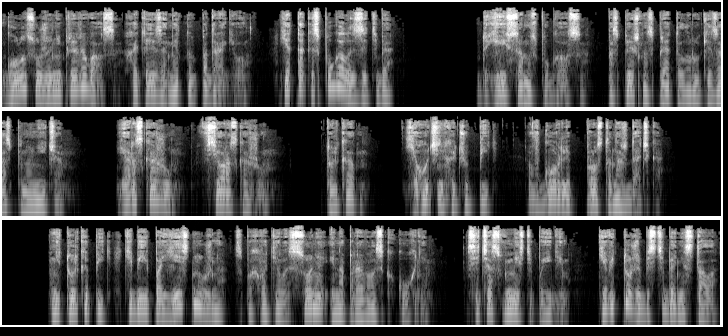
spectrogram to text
Голос уже не прерывался, хотя и заметно подрагивал. «Я так испугалась за тебя!» Да я и сам испугался. Поспешно спрятал руки за спину Нича. Я расскажу, все расскажу. Только я очень хочу пить. В горле просто наждачка. «Не только пить, тебе и поесть нужно», — спохватилась Соня и направилась к кухне. «Сейчас вместе поедим. Я ведь тоже без тебя не стала».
